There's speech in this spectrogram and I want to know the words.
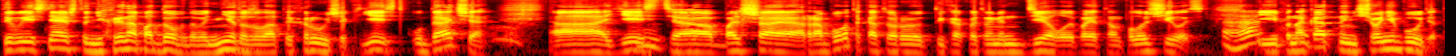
Ты выясняешь, что ни хрена подобного, нету золотых ручек. Есть удача, а, есть а, большая работа, которую ты какой-то момент делал, и поэтому получилось. Ага. И по накатной ничего не будет.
